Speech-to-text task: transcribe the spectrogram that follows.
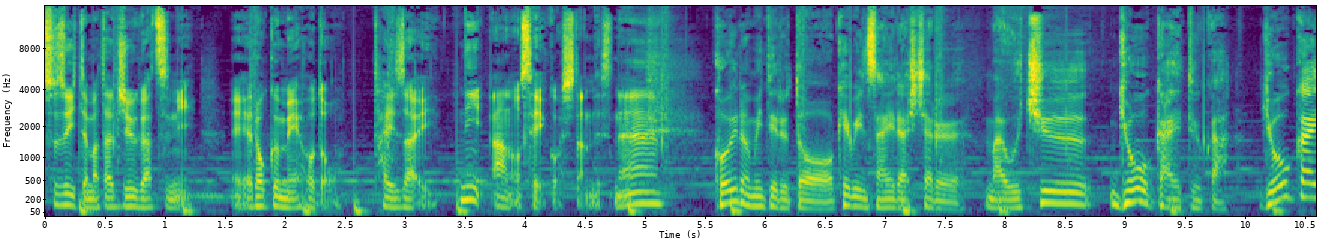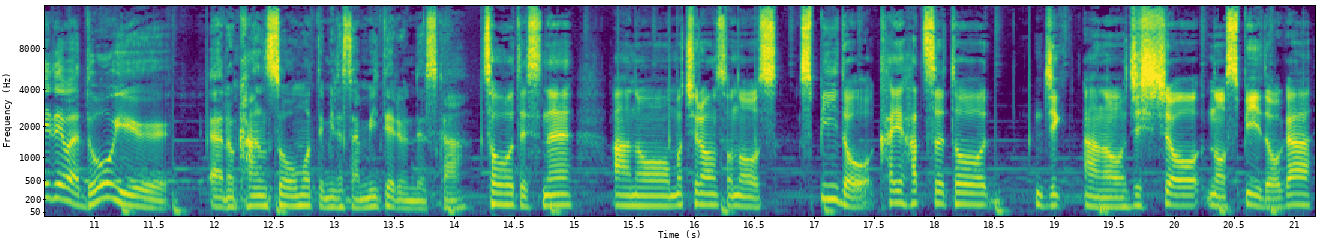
続いてまた10月に6名ほど滞在にあの成功したんですね。こういうのを見てるとケビンさんいらっしゃる、まあ、宇宙業界というか業界ではどういうあの感想を持って皆さん見てるんですか？そうですね。あのもちろんそのスピード開発とじあの実証のスピードが、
